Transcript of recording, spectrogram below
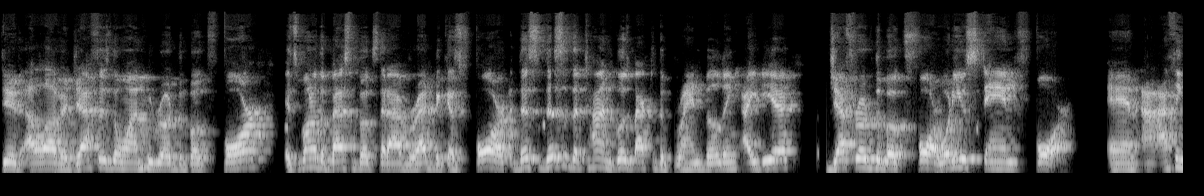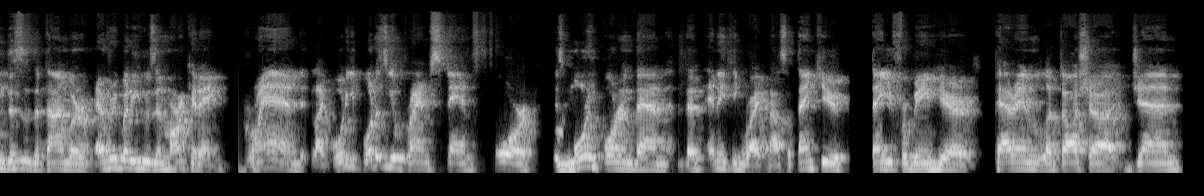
dude, I love it. Jeff is the one who wrote the book Four. It's one of the best books that I've read because Four. This this is the time goes back to the brand building idea. Jeff wrote the book Four. What do you stand for? And I think this is the time where everybody who's in marketing, brand, like what do you, what does your brand stand for, is more important than than anything right now. So thank you, thank you for being here, Perrin, Latasha, Jen.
